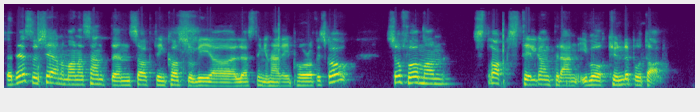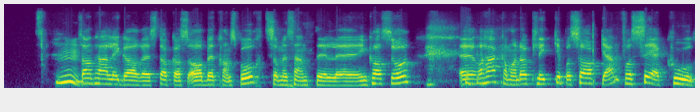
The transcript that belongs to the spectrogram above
Så det som skjer når man har sendt en sak til inkasso via løsningen her i PowerOffice Go, så får man straks tilgang til den i vår kundeportal. Mm. Sånn, Her ligger eh, stakkars AB Transport som er sendt til eh, inkasso. Eh, og her kan man da klikke på saken for å se hvor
